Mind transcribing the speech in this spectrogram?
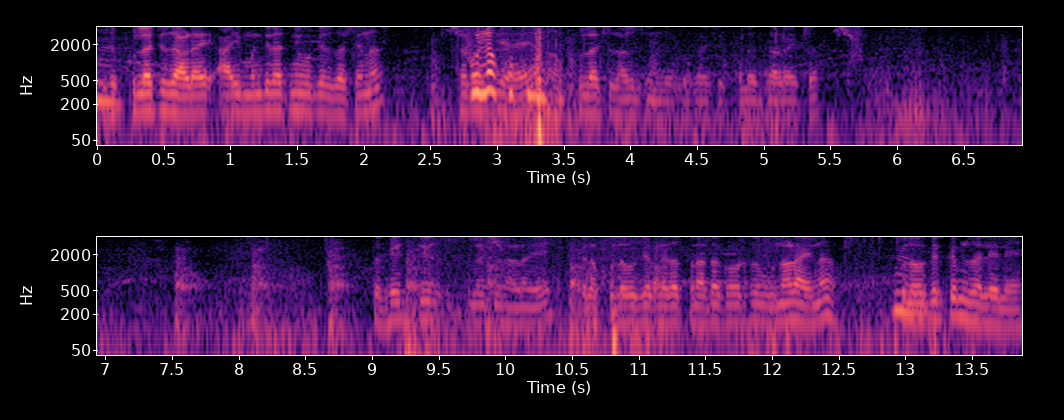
जसे फुलाचे झाड आहे. आई मंदिरात वगैरे जाते ना. फुलं खूप आहे. हा, फुलाचे झाड घेऊन जातो बघा, असे फुलाचे झाड आहेत तर हेच जे फुलाचे झाड आहे त्याला फुलं वगैरे नाही पण आता थोडंसं उन्हाळा आहे ना फुलं वगैरे कमी झालेले आहे.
